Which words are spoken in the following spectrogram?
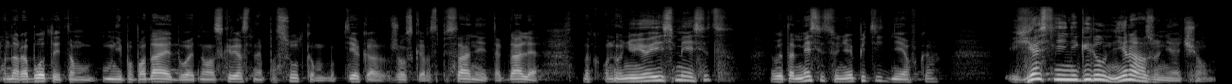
Она работает, там не попадает, бывает на воскресное по суткам, аптека, жесткое расписание и так далее. Но у нее есть месяц, в этом месяце у нее пятидневка. Я с ней не говорил ни разу ни о чем.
